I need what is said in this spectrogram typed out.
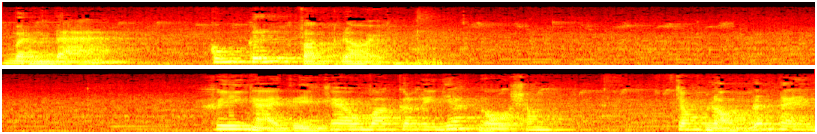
Mình đã cúng kính Phật rồi. Khi Ngài Tỳ Kheo Ba giác ngộ xong, Trong lòng đến đây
